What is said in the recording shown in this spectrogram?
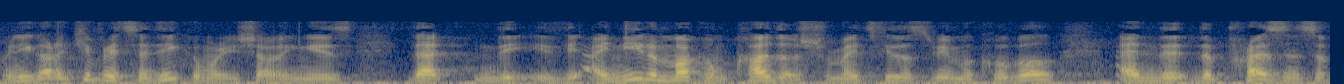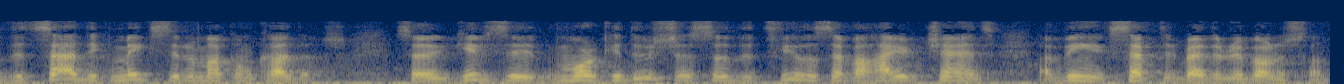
When you go to Kivrei Tzadikim, what he's showing is that the, the, I need a makom kadosh for my tefillah to be makubal, and the, the presence of the tzaddik makes it a makom kadosh. So it gives it more kedusha, so the tefillahs have a higher chance of being accepted by the Ribbon Shalom.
